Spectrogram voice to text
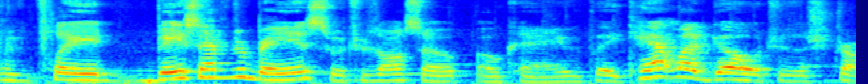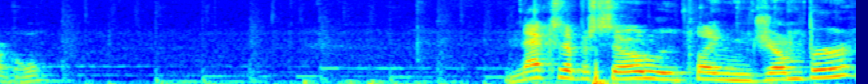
we played Base After Base, which was also okay. We played Can't Let Go, which was a struggle. Next episode, we'll be playing Jumper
